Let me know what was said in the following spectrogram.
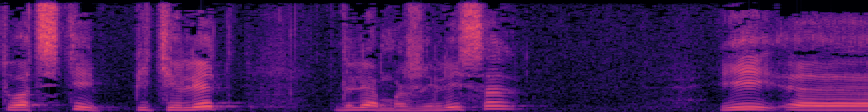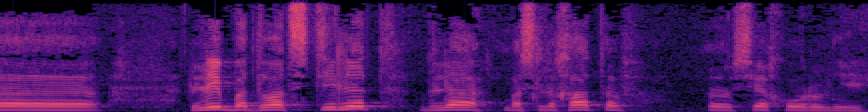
25 лет для Мажилиса и э, либо 20 лет для маслихатов э, всех уровней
